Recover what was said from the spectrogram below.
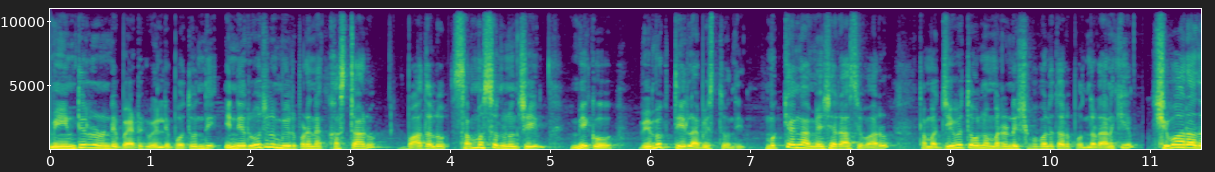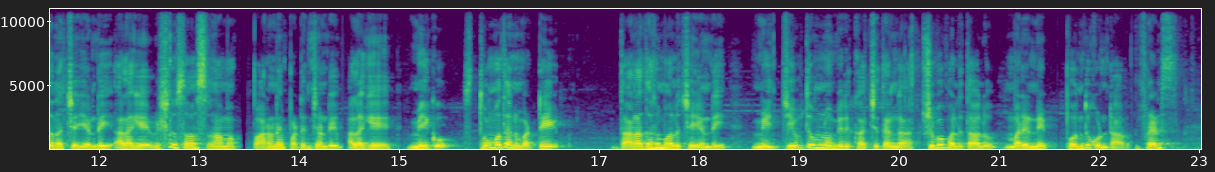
మీ ఇంటిలో నుండి బయటకు వెళ్ళిపోతుంది. ఇన్ని రోజులు మీరు పడిన కష్టాలు బాధలు సమస్యల నుంచి మీకు విముక్తి లభిస్తుంది. ముఖ్యంగా మేషరాశి వారు తమ జీవితంలో మరిన్ని శుభ ఫలితాలు పొందడానికి శివారాధన చేయండి. అలాగే విష్ణు సహస్రనామ పారాయణ పఠించండి. అలాగే మీకు స్తోమతను బట్టి దాన ధర్మాలు చేయండి. మీ జీవితంలో మీరు ఖచ్చితంగా శుభ ఫలితాలు మరిన్ని పొందుకుంటారు. ఫ్రెండ్స్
